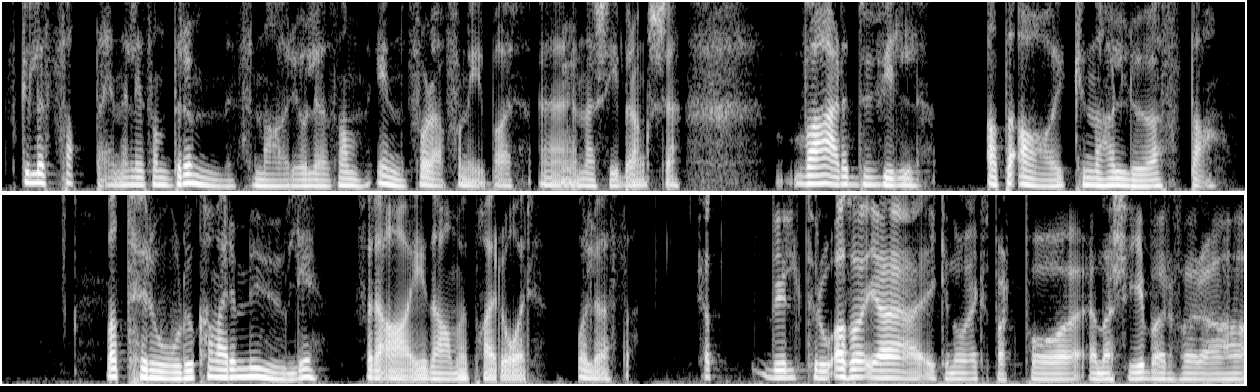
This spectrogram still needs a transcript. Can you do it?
skulle satt deg inn i litt sånn drømmescenario liksom, innenfor da fornybar Mm. energibransje, hva er det du vil at AI kunne ha løst da? Hva tror du kan være mulig for AI da om et par år å løse? vil tro Altså, jeg er ikke noe ekspert på energi, bare for å ha,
